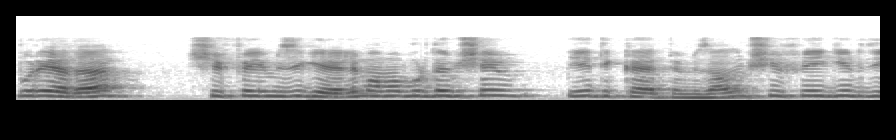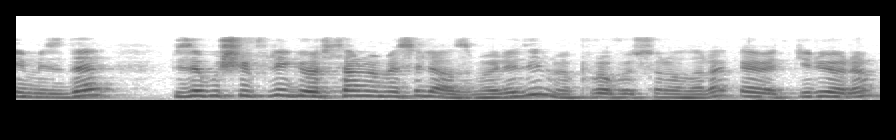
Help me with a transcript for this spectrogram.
Buraya da şifremizi girelim ama burada bir şeye dikkat etmemiz lazım. Şifreyi girdiğimizde bize bu şifreyi göstermemesi lazım. Öyle değil mi? Profesyonel olarak. Evet giriyorum.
